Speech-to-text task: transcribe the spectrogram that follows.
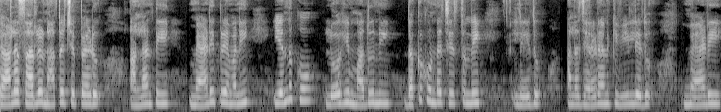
చాలాసార్లు నాతో చెప్పాడు. అలాంటి మ్యాడీ ప్రేమని ఎందుకు లోహి మధుని దక్కకుండా చేస్తుంది? లేదు అలా జరగడానికి వీల్లేదు. మ్యాడీ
